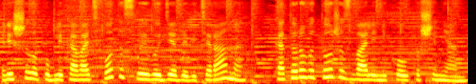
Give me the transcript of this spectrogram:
решил опубликовать фото своего деда-ветерана, которого тоже звали Никол Пашинян.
